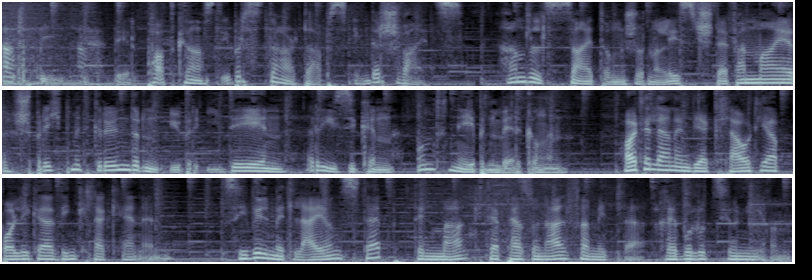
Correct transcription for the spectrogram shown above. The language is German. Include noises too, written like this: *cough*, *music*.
Upbeat, der Podcast über Startups in der Schweiz. Handelszeitung-Journalist Stefan Mayer spricht mit Gründern über Ideen, Risiken und Nebenwirkungen. Heute lernen wir Claudia Bolliger-Winkler kennen. Sie will mit Lionstep den Markt der Personalvermittler revolutionieren.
